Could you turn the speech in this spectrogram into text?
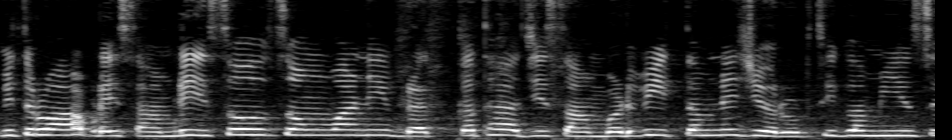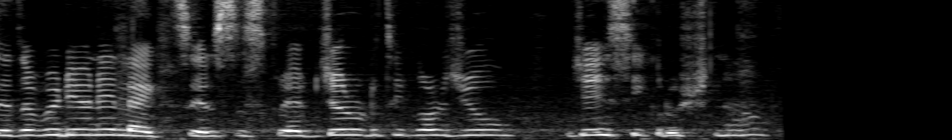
મિત્રો, આપણે સાંભળી સોળ સોમવારની વ્રત કથા જે સાંભળવી તમને જરૂરથી ગમી હશે તો વિડીયોને લાઇક શેર, સબસ્ક્રાઈબ જરૂરથી કરજો. જય શ્રી કૃષ્ણ.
